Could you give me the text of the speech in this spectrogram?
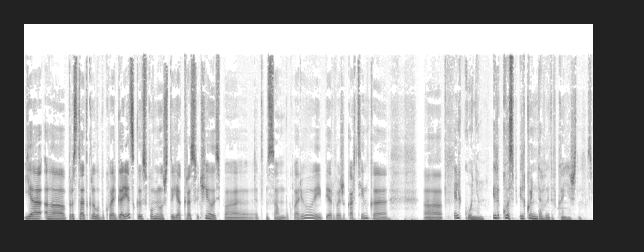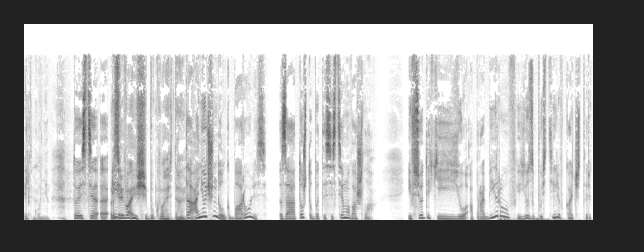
я э, просто открыла букварь Горецкую и вспомнила, что я как раз училась по этому самому букварю, и первая же картинка... Э, Эльконин. Эль, господи, Эльконин Давыдов, конечно. Господи. Эльконин. То есть... Э, Развивающий и, букварь, да. Да, они очень долго боролись за то, чтобы эта система вошла. И все-таки ее опробировав, ее запустили в качестве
